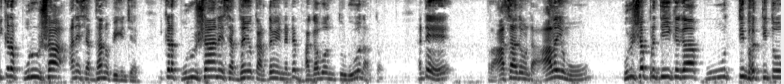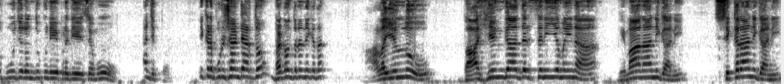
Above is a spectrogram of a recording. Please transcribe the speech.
ఇక్కడ పురుష అనే శబ్దాన్ని ఉపయోగించారు. ఇక్కడ పురుష అనే శబ్దం యొక్క అర్థం ఏంటంటే భగవంతుడు అని అర్థం. అంటే ప్రాసాదం అంటే ఆలయము పురుష ప్రతీకగా పూర్తి భక్తితో పూజలు అందుకునే ప్రదేశము అని చెప్తాడు ఇక్కడ పురుష అంటే అర్థం భగవంతుడనే కదా? ఆలయంలో బాహ్యంగా దర్శనీయమైన విమానాన్ని కానీ శిఖరాన్ని కానీ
